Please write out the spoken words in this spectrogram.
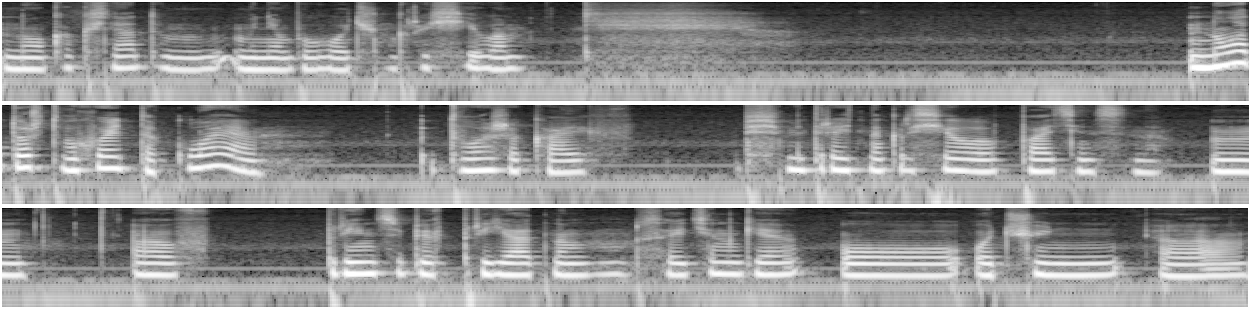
Но как снято, мне было очень красиво. Ну, а то, что выходит такое, тоже кайф. Смотреть на красивого Паттинсона. А в принципе, в приятном сеттинге, о, очень, э,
